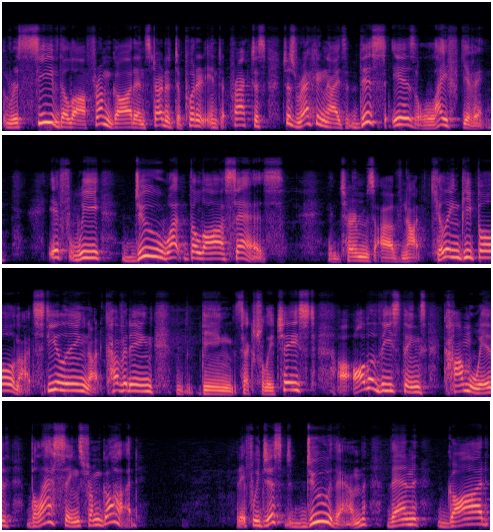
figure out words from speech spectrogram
received the law from God and started to put it into practice, just recognized this is life giving. If we do what the law says, in terms of not killing people, not stealing, not coveting, being sexually chaste, uh, all of these things come with blessings from God. If we just do them, then God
